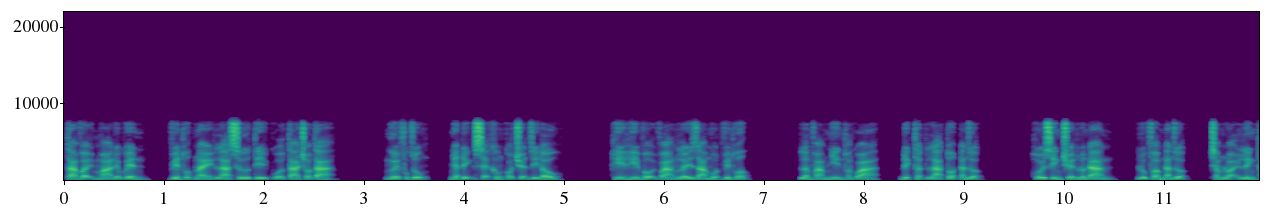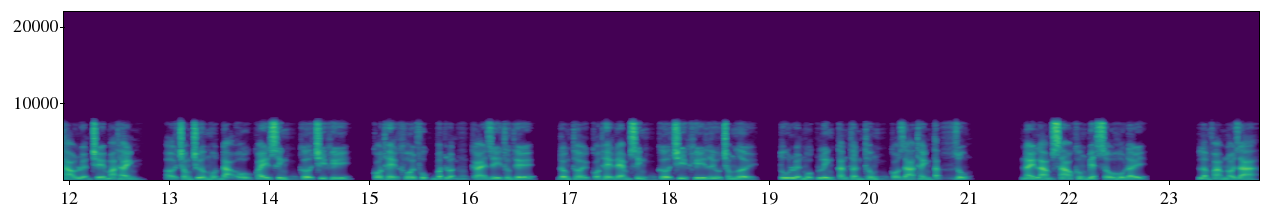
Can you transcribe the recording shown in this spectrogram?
ta vậy mà đều quên, viên thuốc này là sư tỷ của ta cho ta. Ngươi phục dụng, nhất định sẽ không có chuyện gì đâu hi hi vội vàng lấy ra một viên thuốc. Lâm phàm nhìn thoáng qua, đích thật là tốt đan dược. Hồi sinh chuyển luân đan, lục phẩm đan dược, trăm loại linh thảo luyện chế mà thành, ở trong chứa một đạo ổ quay sinh cơ chi khí, có thể khôi phục bất luận cái gì thương thế, đồng thời có thể đem sinh cơ chi khí lưu trong người, tu luyện một linh căn thần thông có ra thành tác dụng. Này làm sao không biết xấu hổ đấy? Lâm Phàm nói ra.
